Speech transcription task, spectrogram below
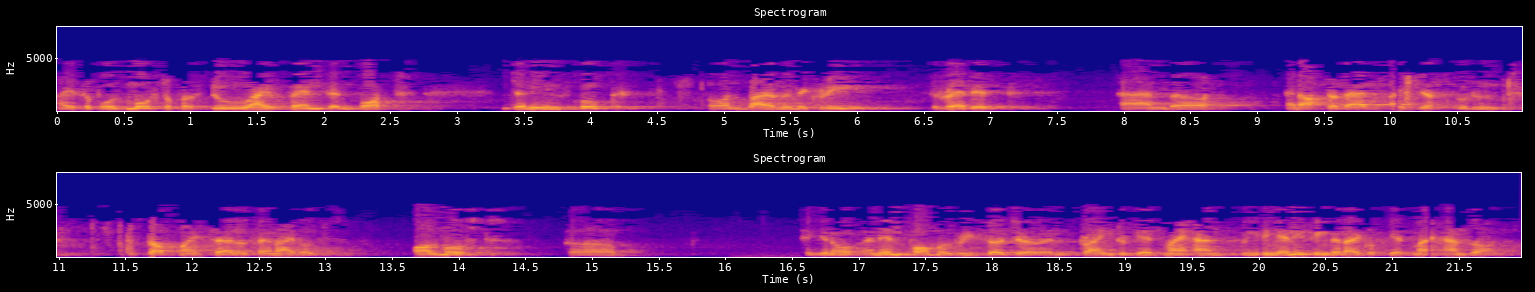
I suppose most of us do. I went and bought Janine's book on biomimicry, read it, and uh, and after that I just couldn't stop myself, and I was almost uh, you know, an informal researcher and trying to get my hands, reading anything that I could get my hands on.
